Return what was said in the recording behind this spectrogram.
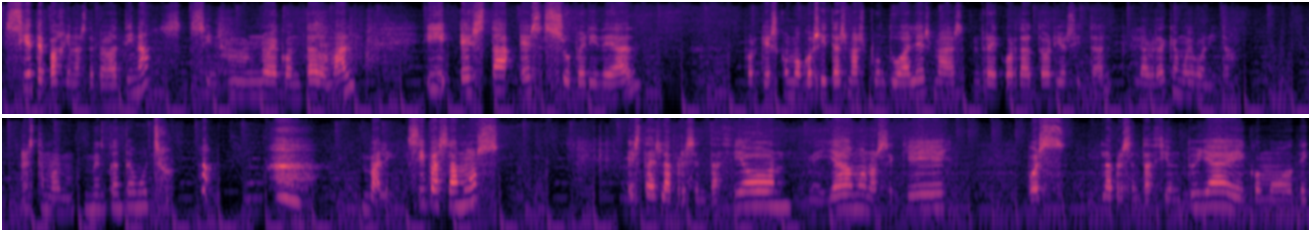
7 páginas de pegatinas, si no he contado mal. Y esta es súper ideal porque es como cositas más puntuales, más recordatorios y tal. La verdad que muy bonita. Esta me encanta mucho. vale, si pasamos esta es la presentación, me llamo, no sé qué, pues la presentación tuya y como de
